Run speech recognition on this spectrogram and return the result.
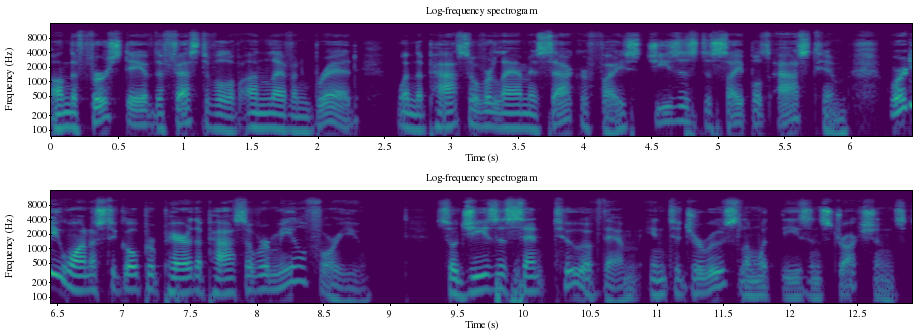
On the first day of the festival of unleavened bread, when the Passover lamb is sacrificed, Jesus' disciples asked him, Where do you want us to go prepare the Passover meal for you? So Jesus sent two of them into Jerusalem with these instructions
